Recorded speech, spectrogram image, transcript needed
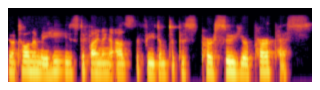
your autonomy, he's defining it as the freedom to pursue your purpose,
